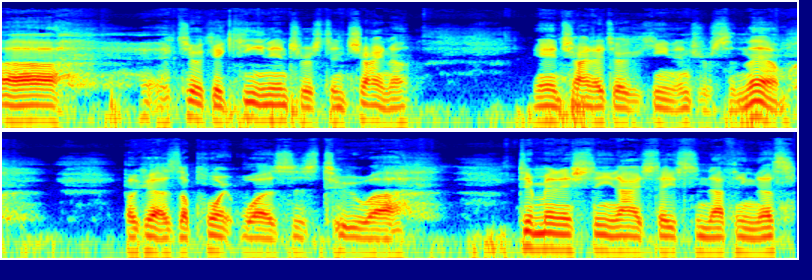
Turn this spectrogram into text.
uh, took a keen interest in China, and China took a keen interest in them because the point was is to uh, diminish the United States to nothingness,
